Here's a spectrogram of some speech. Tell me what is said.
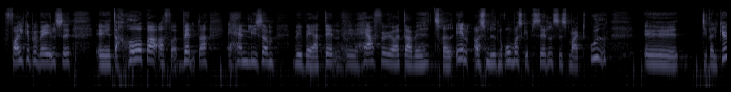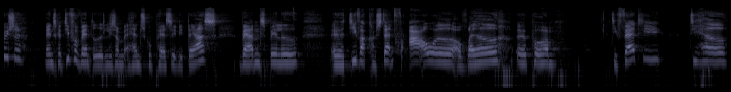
folkebevægelse, øh, der håber og forventer, at han ligesom vil være den øh, herfører, der vil træde ind og smide den romerske besættelsesmagt ud. Øh, de religiøse mennesker, de forventede ligesom, at han skulle passe ind i deres verdensbillede. Øh, de var konstant forarvede og vrede øh, på ham. De fattige, de havde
